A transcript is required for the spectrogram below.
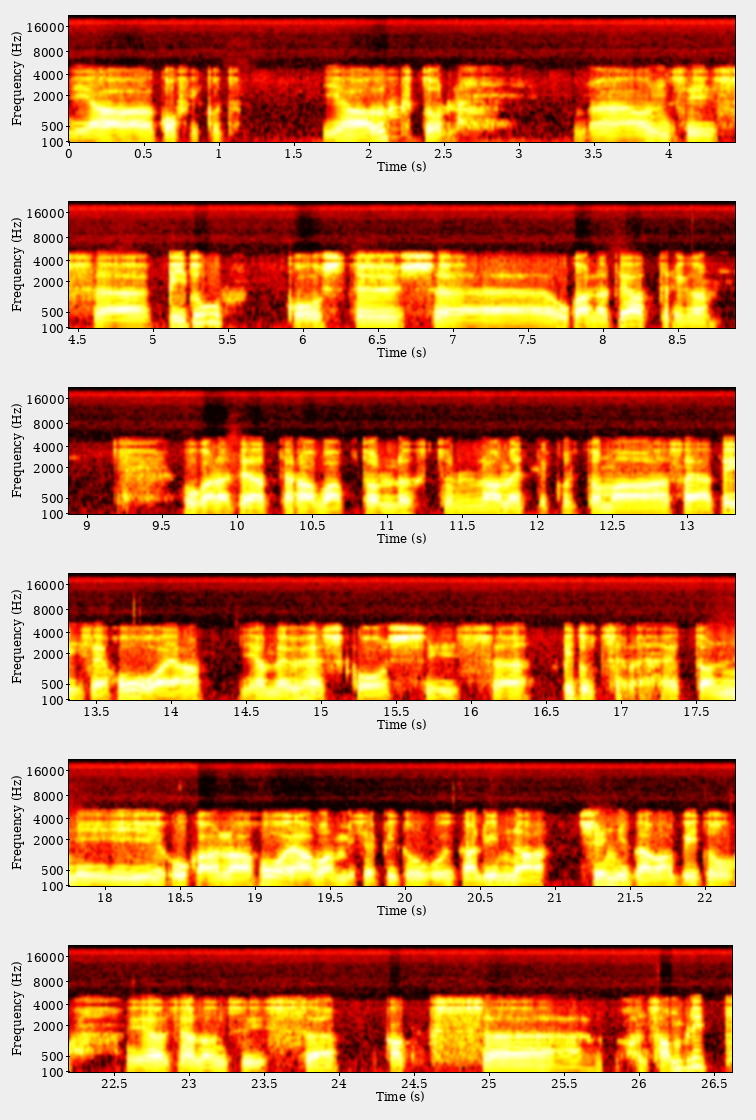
ja kohvikud. ja õhtul on siis pidu koostöös äh, Ugala teatriga. Ugala teater avab tol õhtul ametlikult oma saja teise hooaja ja me üheskoos siis äh, pidutseme, et on nii Ugala hooaja avamise pidu kui ka linna sünnipäevapidu ja seal on siis äh, kaks ansamblit,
